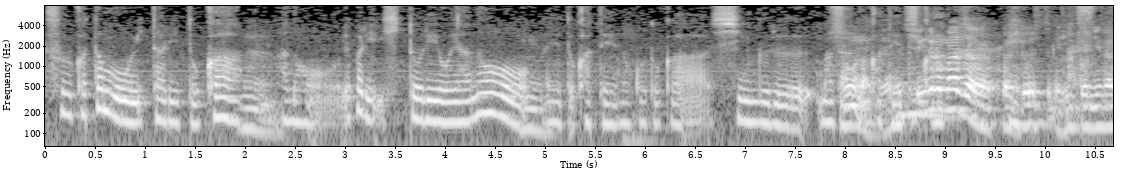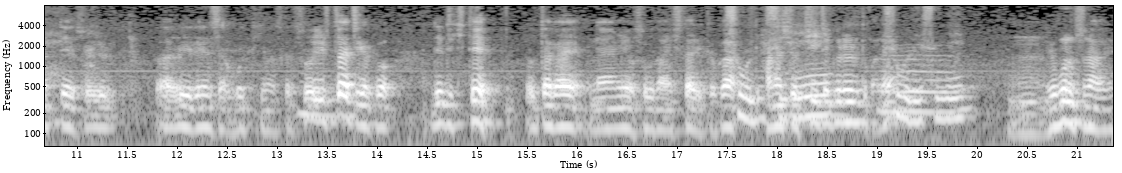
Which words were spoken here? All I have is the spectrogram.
そういう方もいたりとか、うん。あのやっぱり一人親の、うん。えー、と家庭の子とかシングルマザーの家だよね。シン庭とか。グルマザーはやっぱりどうしても貧困になってそういう悪い連鎖が起こってきますからそういう人たちがこう出てきてお互い悩みを相談したりとか、話を聞いてくれるとかね、そうですねうん、横のつながりね。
